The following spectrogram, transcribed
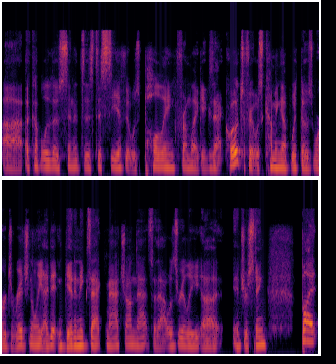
uh, a couple of those sentences to see if it was pulling from like exact quotes, if it was coming up with those words originally. I didn't get an exact match on that, so that was really uh, interesting. But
